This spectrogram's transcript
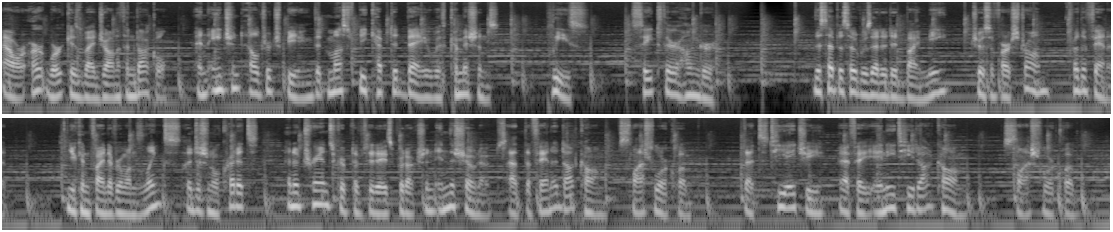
Our artwork is by Jonathan Dockal, an ancient eldritch being that must be kept at bay with commissions. Please, sate their hunger. This episode was edited by me, Joseph R. Strom, for The Fanet. You can find everyone's links, additional credits, and a transcript of today's production in the show notes at thefanet.com slash loreclub. That's T-H-E-F-A-N-E-T dot com slash loreclub.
